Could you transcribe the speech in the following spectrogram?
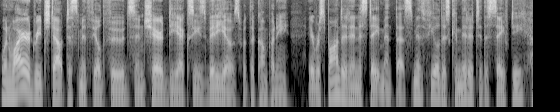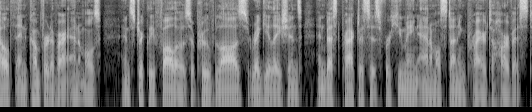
When Wired reached out to Smithfield Foods and shared DXE's videos with the company, it responded in a statement that Smithfield is committed to the safety, health, and comfort of our animals and strictly follows approved laws, regulations, and best practices for humane animal stunning prior to harvest.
